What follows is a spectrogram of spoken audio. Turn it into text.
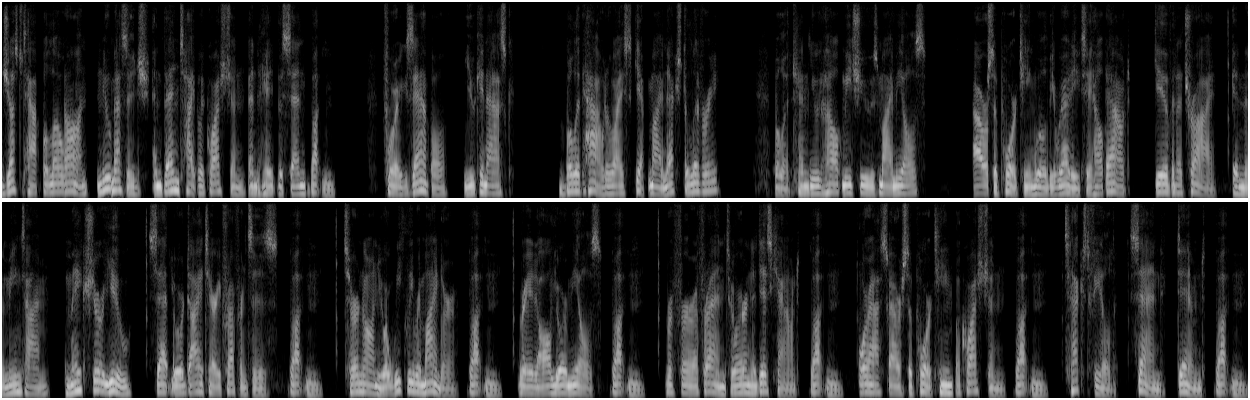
just tap below on New Message and then type a question and hit the send button. For example, you can ask, Bullet, how do I skip my next delivery? Bullet, can you help me choose my meals? Our support team will be ready to help out. Give it a try. In the meantime, make sure you set your dietary preferences button. Turn on your weekly reminder button. Rate all your meals button. Refer a friend to earn a discount button. Or ask our support team a question button. Text field. Send. Dimmed button.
